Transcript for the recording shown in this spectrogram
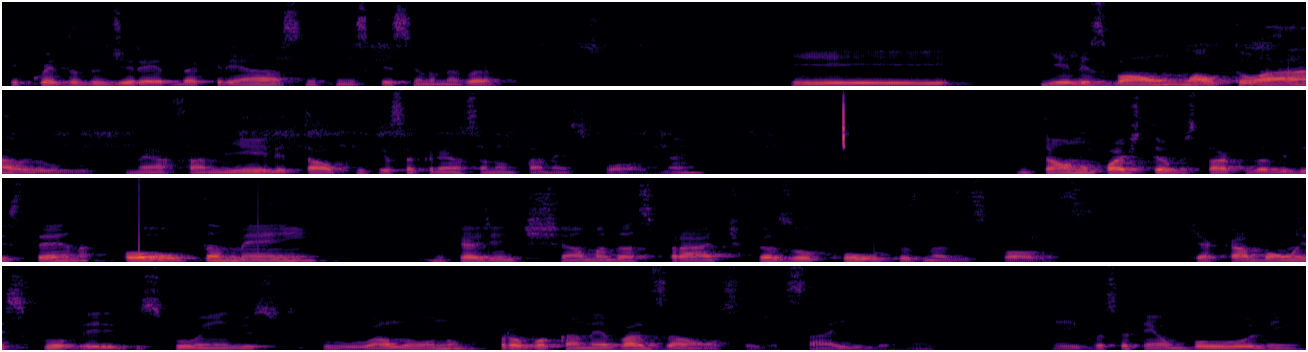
que cuida do direito da criança, enfim, esqueci o nome agora. E, e eles vão autuar né, a família e tal, por que essa criança não está na escola, né? Então, não pode ter obstáculos da vida externa ou também o que a gente chama das práticas ocultas nas escolas, que acabam exclu excluindo o aluno, provocando evasão, ou seja, saída. Né? E você tem o bullying,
